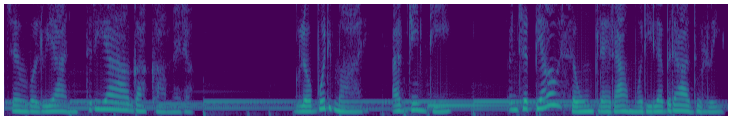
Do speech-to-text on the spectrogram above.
ce învăluia întreaga cameră. Globuri mari, argintii, începeau să umple ramurile bradului.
